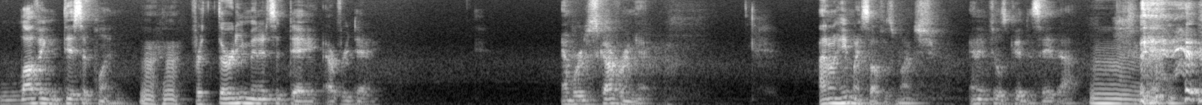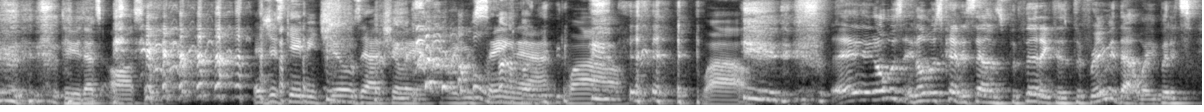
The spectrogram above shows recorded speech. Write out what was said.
loving discipline mm-hmm. for 30 minutes a day every day? And we're discovering it. I don't hate myself as much. And it feels good to say that. Mm. Dude, that's awesome. it just gave me chills actually. Like you saying Wow, that. Wow. Wow. it almost it almost kind of sounds pathetic to, to frame it that way, but it's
